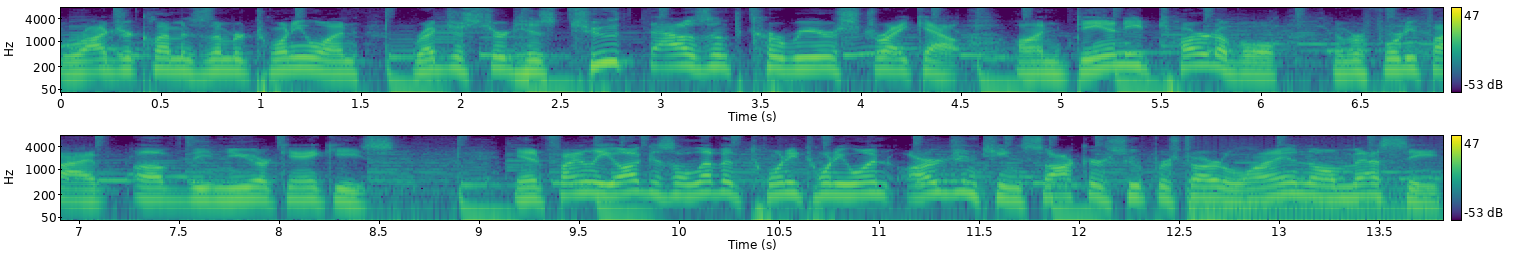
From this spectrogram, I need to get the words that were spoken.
Roger Clemens, number 21, registered his 2,000th career strikeout on Danny Tartabull, number 45 of the New York Yankees. And finally, August 11th, 2021, Argentine soccer superstar Lionel Messi,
